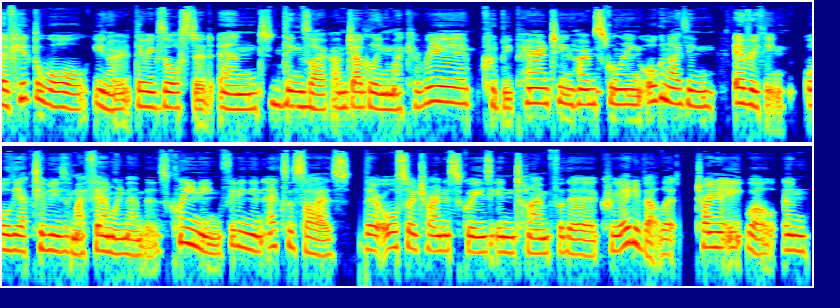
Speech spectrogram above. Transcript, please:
they've hit the wall, you know, they're exhausted, and mm-hmm. things like I'm juggling my career, could be parenting, homeschooling, organizing everything, all the activities of my family members, cleaning, fitting in exercise. They're also trying to squeeze in time for their creative outlet, trying to eat well, and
